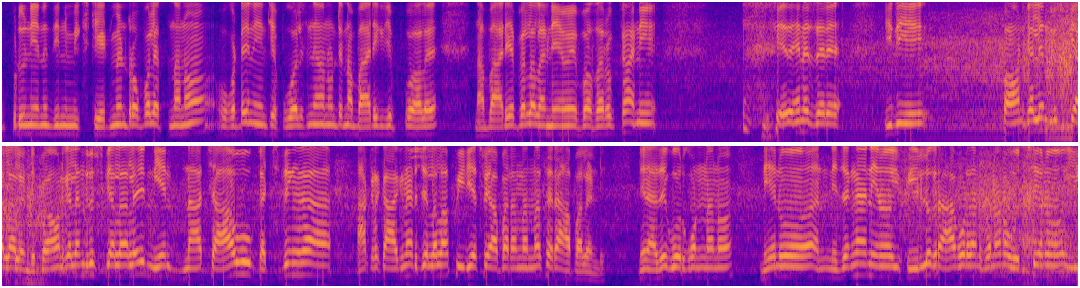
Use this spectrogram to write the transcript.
ఇప్పుడు నేను దీన్ని మీకు స్టేట్మెంట్ రూపాయలు ఇస్తున్నాను. ఒకటే నేను చెప్పుకోవాల్సింది ఏమైనా ఉంటే నా భార్యకి చెప్పుకోవాలి. నా భార్య పిల్లలు అన్నీ ఏమైపోతారు కానీ ఏదైనా సరే ఇది పవన్ కళ్యాణ్ దృష్టికి వెళ్ళాలండి. పవన్ కళ్యాణ్ దృష్టికి వెళ్ళాలి. నేను నా చావు ఖచ్చితంగా అక్కడ కాకినాడ జిల్లాలో పీడిఎస్ వ్యాపారాన్ని అన్నా సరే ఆపాలండి. నేను అదే కోరుకుంటున్నాను. నేను నిజంగా నేను ఈ ఫీల్డ్లోకి రాకూడదు అనుకున్నాను. వచ్చాను. ఈ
